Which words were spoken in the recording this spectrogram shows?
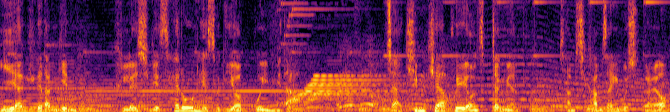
이야기가 담긴 클래식의 새로운 해석이 엿보입니다. 자, 팀 키아프의 연습 장면 잠시 감상해 보실까요?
